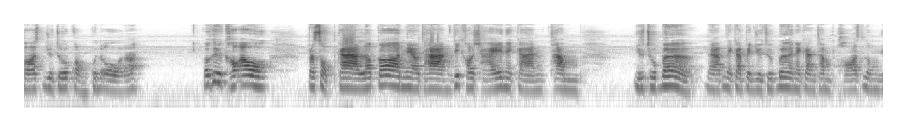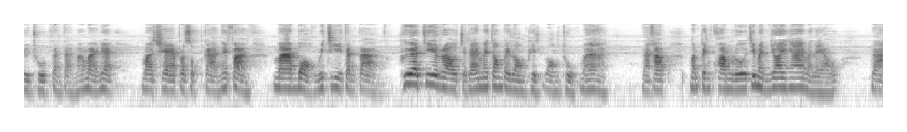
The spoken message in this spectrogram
คอร์ส YouTube ของคุณโอเนาะก็คือเขาเอา ประสบการณ์แล้วก็แนวทางที่เขาใช้ในการทำยูทูบเบอร์นะครับในการเป็นยูทูบเบอร์ในการทำคอร์สลง YouTube ต่างๆ มากมายเนี่ยมาแชร์ประสบการณ์ให้ฟัง มาบอกวิธีต่างๆ เพื่อที่เราจะได้ไม่ต้องไปลองผิดลองถูกมากนะครับ มันเป็นความรู้ที่มันย่อยง่ายมาแล้วนะ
